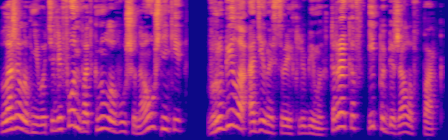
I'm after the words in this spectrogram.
вложила в него телефон, воткнула в уши наушники, врубила один из своих любимых треков и побежала в парк.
